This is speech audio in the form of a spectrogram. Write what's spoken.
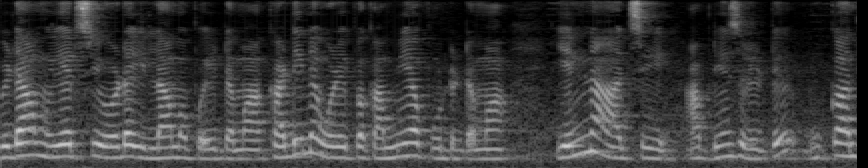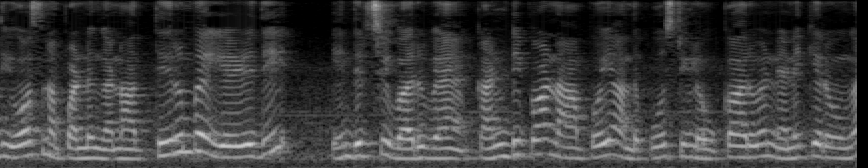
விடாமுயற்சியோடு இல்லாமல் போயிட்டோமா? கடின உழைப்பை கம்மியாக போட்டுட்டோமா? என்ன ஆச்சு? அப்படின்னு சொல்லிட்டு உட்காந்து யோசனை பண்ணுங்க. நான் திரும்ப எழுதி எந்திரிச்சு வருவேன். கண்டிப்பாக நான் போய் அந்த போஸ்டிங்கில் உட்காருவேன்னு நினைக்கிறவங்க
